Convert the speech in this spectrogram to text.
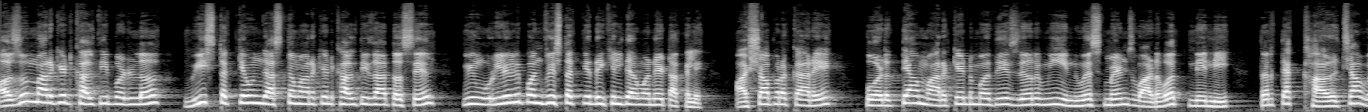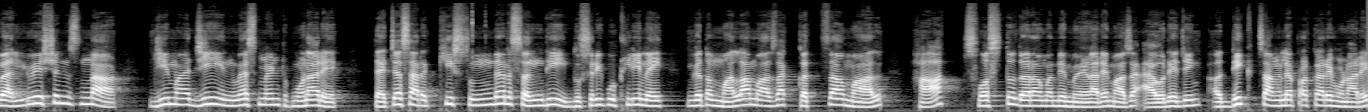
अजून मार्केट खालती पडलं वीस टक्केहून जास्त मार्केट खालती जात असेल मी उरलेले पंचवीस टक्के देखील त्यामध्ये टाकले. अशा प्रकारे पडत्या मार्केटमध्ये जर मी इन्व्हेस्टमेंट्स वाढवत नेली तर त्या खालच्या व्हॅल्युएशन्सना जी माझी इन्व्हेस्टमेंट होणार आहे त्याच्यासारखी सुंदर संधी दुसरी कुठली नाही. म्हणजे तर मला माझा कच्चा माल हा स्वस्त दरामध्ये मिळणार आहे. माझा ॲव्हरेजिंग अधिक चांगल्या प्रकारे होणार आहे.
